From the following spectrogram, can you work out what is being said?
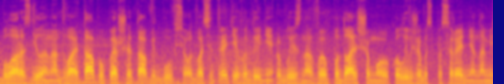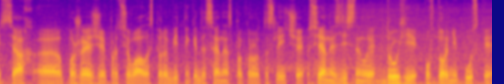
була розділена на два етапи. Перший етап відбувся о 23-й годині. Приблизно в подальшому, коли вже безпосередньо на місцях е, пожежі працювали співробітники ДСНС, прокурор та слідчі, росіяни здійснили другі повторні пуски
